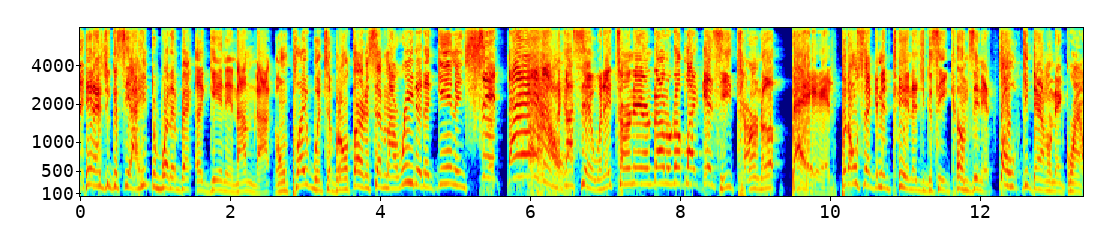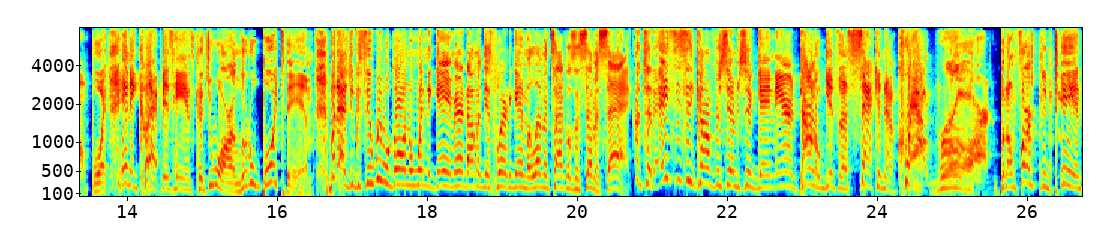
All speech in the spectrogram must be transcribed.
And as you can see, I hit the running back again, and I'm not going to play with you. But on third and seven, I read it again and sit down. Like I said, when they turn Aaron Donald up like this, he turn up bad. But on second and 10, as you can see, he comes in and throw, get down on that ground, boy. And he clapped his hands because you are a little boy to him. But as you can see, we were going to win the game. Aaron Donald gets player of the game, 11 tackles and 7 sacks. To the ACC Conference Championship game, Aaron Donald gets a sack and the crowd roared. But on first and 10,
